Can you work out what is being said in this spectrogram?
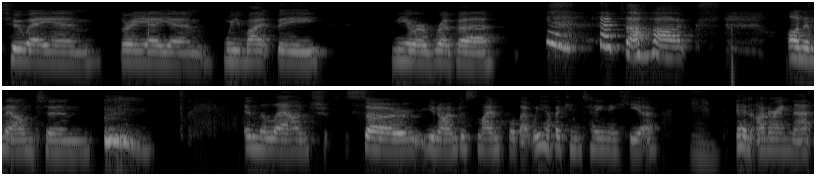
2 a.m., 3 a.m. We might be near a river at the Hawks on a mountain in the lounge. So, you know, I'm just mindful that we have a container here mm. and honoring that.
